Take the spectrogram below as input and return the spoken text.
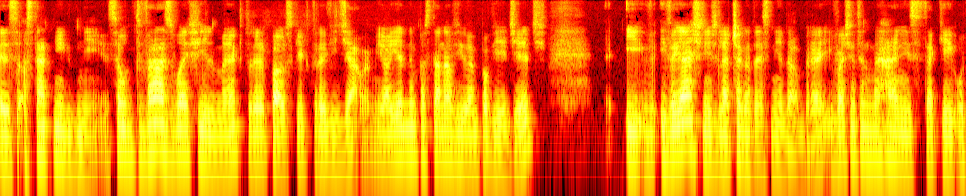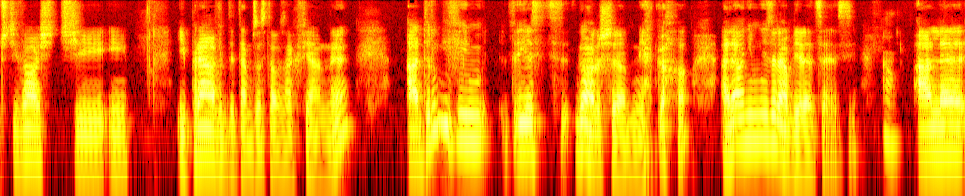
y, z ostatnich dni. Są dwa złe filmy, które, polskie, które widziałem, i o jednym postanowiłem powiedzieć i, i wyjaśnić, dlaczego to jest niedobre. I właśnie ten mechanizm takiej uczciwości i, i prawdy tam został zachwiany. A drugi film jest gorszy od niego, ale o nim nie zrobię recenzji. O. Ale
